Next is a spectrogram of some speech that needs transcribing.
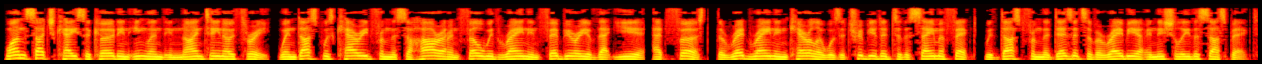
One such case occurred in England in 1903, when dust was carried from the Sahara and fell with rain in February of that year. At first, the red rain in Kerala was attributed to the same effect, with dust from the deserts of Arabia initially the suspect.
